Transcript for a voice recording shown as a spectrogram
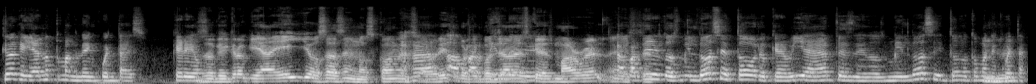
Creo que ya no toman en cuenta eso, creo. O sea, que creo que ya ellos hacen los cómics Ajá, ahorita, porque pues ya ves de- que es Marvel. A este, partir del 2012, todo lo que había antes de 2012, todo lo toman en cuenta.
